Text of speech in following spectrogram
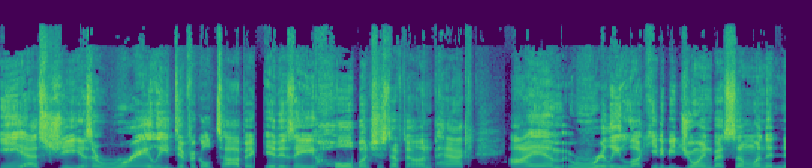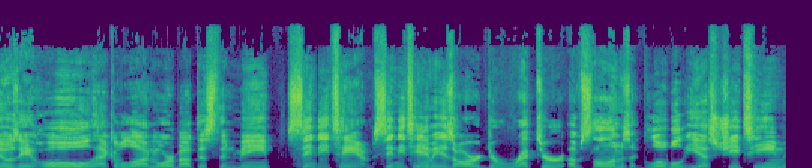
ESG is a really difficult topic. It is a whole bunch of stuff to unpack. I am really lucky to be joined by someone that knows a whole heck of a lot more about this than me. Cindy Tam. Cindy Tam is our director of Slalom's global ESG team.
